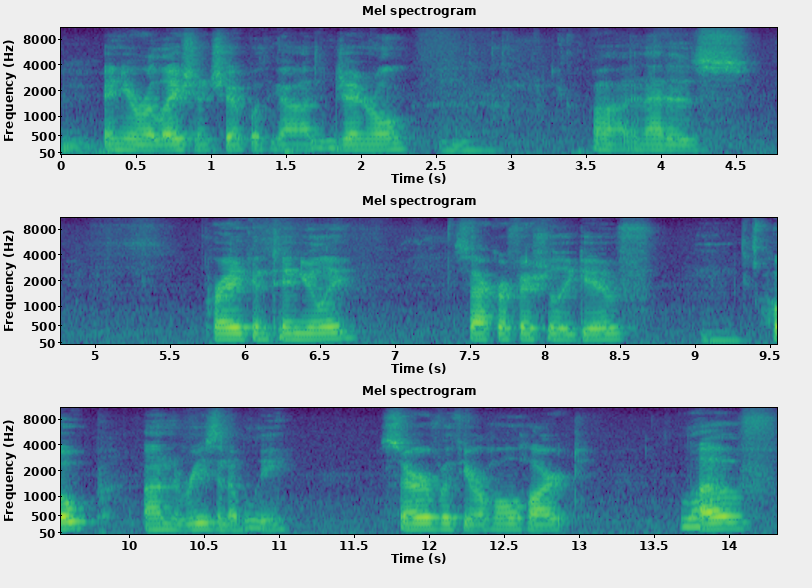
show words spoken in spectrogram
Mm. and your relationship with God in general, Mhm. Uh, and that is pray continually, sacrificially give, Mhm. hope unreasonably, serve with your whole heart, love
